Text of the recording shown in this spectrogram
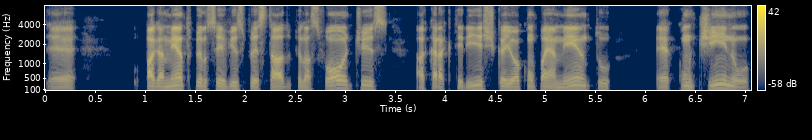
É, o pagamento pelo serviço prestado pelas fontes, a característica e o acompanhamento é, contínuo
